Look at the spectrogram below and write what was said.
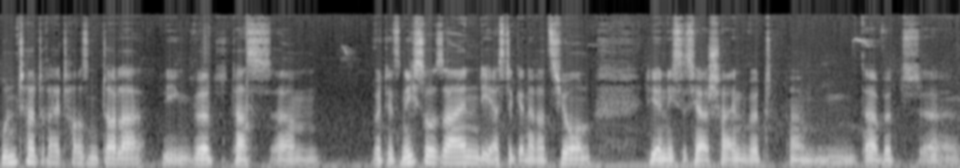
unter 3000 Dollar liegen wird. Das ähm, wird jetzt nicht so sein. Die erste Generation, die ja nächstes Jahr erscheinen wird, ähm, da wird äh,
